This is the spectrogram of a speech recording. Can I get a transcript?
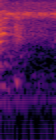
find it.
